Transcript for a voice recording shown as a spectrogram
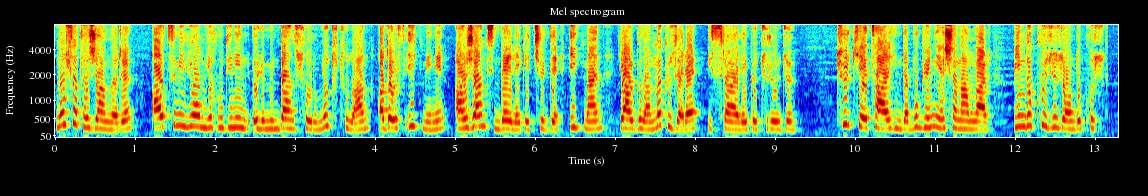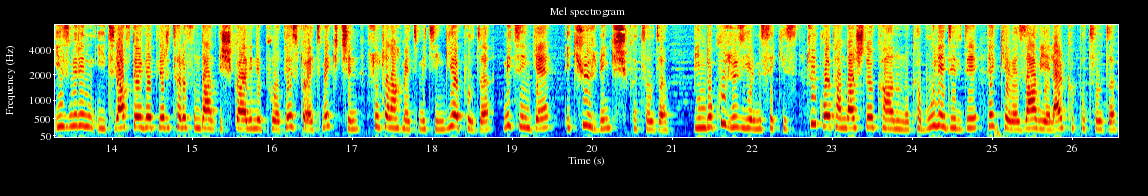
Mossad ajanları 6 milyon Yahudinin ölümünden sorumlu tutulan Adolf Eichmann'i Arjantin'de ele geçirdi. Eichmann yargılanmak üzere İsrail'e götürüldü. Türkiye tarihinde bugün yaşananlar 1919 İzmir'in İtilaf Devletleri tarafından işgalini protesto etmek için Sultanahmet mitingi yapıldı. Mitinge 200 bin kişi katıldı. 1928 Türk Vatandaşlığı Kanunu kabul edildi, tekke ve zaviyeler kapatıldı.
